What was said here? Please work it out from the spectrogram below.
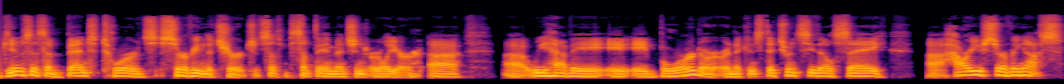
gives us a bent towards serving the church. It's something I mentioned earlier. Uh, uh, we have a, a, a board or, or a constituency that'll say, uh, "How are you serving us?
